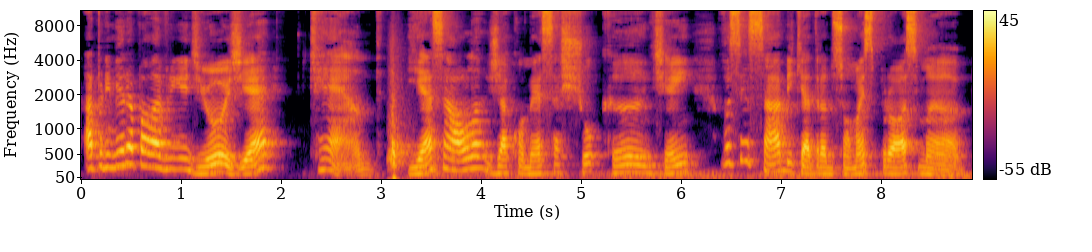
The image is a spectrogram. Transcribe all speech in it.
A primeira palavrinha de hoje é camp. E essa aula já começa chocante, hein? Você sabe que a tradução mais próxima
